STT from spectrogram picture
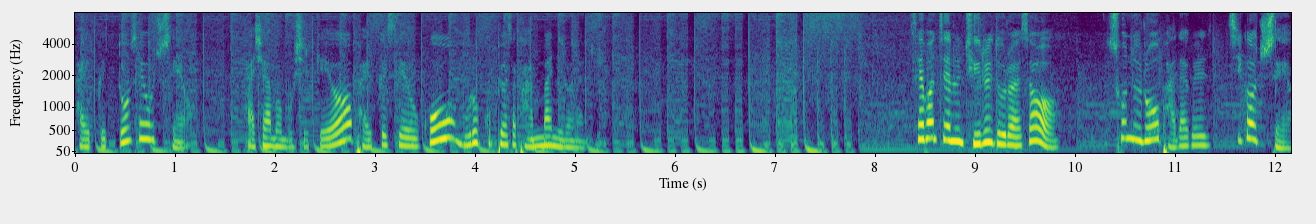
발끝도 세워주세요. 다시 한번 보실게요. 발끝 세우고 무릎 굽혀서 반만 일어나기. 세 번째는 뒤를 돌아서 손으로 바닥을 찍어주세요.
